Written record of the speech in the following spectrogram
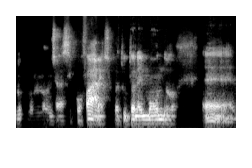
non ce la si può fare, soprattutto nel mondo eh,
